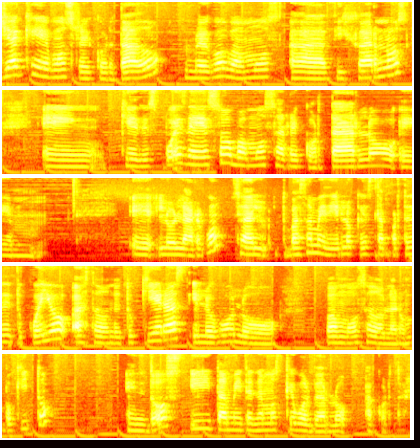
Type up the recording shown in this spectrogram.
Ya que hemos recortado, luego vamos a fijarnos en que después de eso vamos a recortarlo em, eh, lo largo. O sea, vas a medir lo que es la parte de tu cuello hasta donde tú quieras y luego lo vamos a doblar un poquito en dos y también tenemos que volverlo a cortar.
